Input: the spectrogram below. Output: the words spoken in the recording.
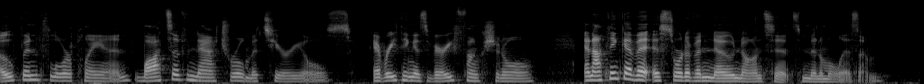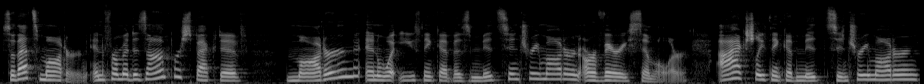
open floor plan, lots of natural materials. Everything is very functional. And I think of it as sort of a no nonsense minimalism. So that's modern. And from a design perspective, modern and what you think of as mid century modern are very similar. I actually think of mid century modern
